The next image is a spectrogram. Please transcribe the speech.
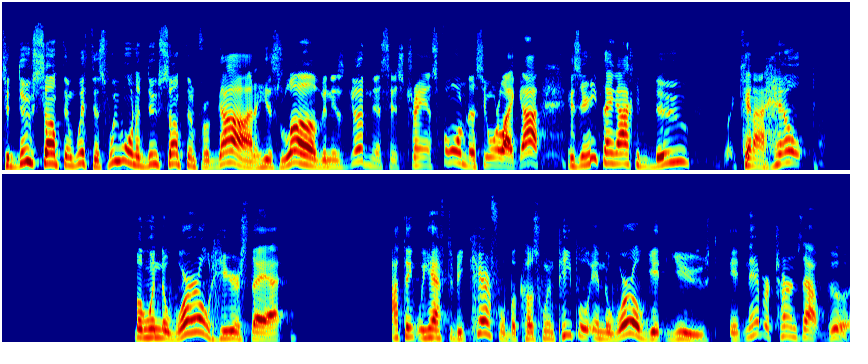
to do something with us. We want to do something for God. His love and His goodness has transformed us. And we're like, God, is there anything I can do? Can I help? But when the world hears that, I think we have to be careful because when people in the world get used, it never turns out good.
